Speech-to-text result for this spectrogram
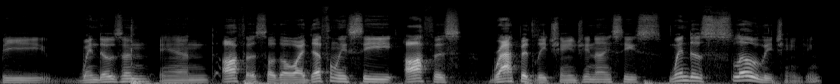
be Windows and, and Office. Although I definitely see Office rapidly changing, I see Windows slowly changing.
